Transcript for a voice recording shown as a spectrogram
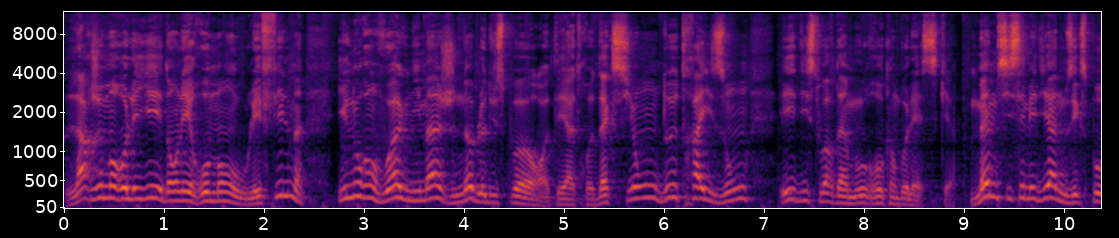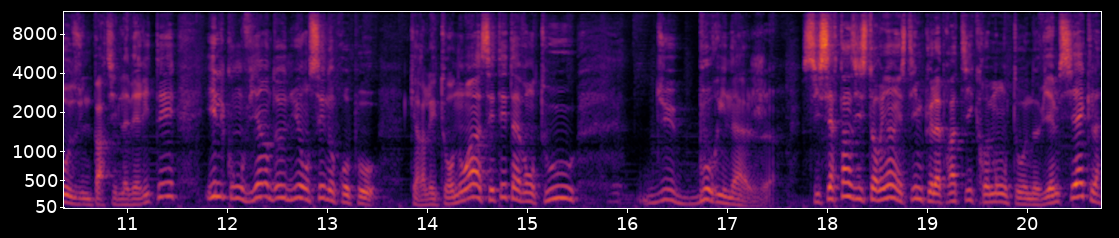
Largement relayés dans les romans ou les films, ils nous renvoient une image noble du sport, théâtre d'action, de trahison et d'histoires d'amour rocambolesques. Même si ces médias nous exposent une partie de la vérité, il convient de nuancer nos propos, car les tournois c'était avant tout... du bourrinage. Si certains historiens estiment que la pratique remonte au 9e siècle,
